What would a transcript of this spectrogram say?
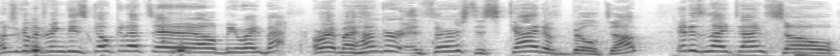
just gonna drink these coconuts and I'll be right back. Alright, my hunger and thirst is kind of built up. It is nighttime, so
